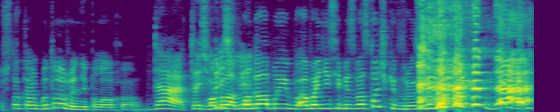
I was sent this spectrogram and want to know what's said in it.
Что как бы тоже неплохо. Да, то есть, могла, принципе... могла бы обойтись и без восточки вдруг. Да.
